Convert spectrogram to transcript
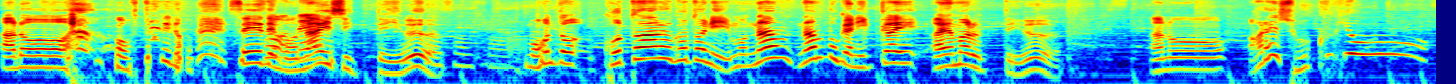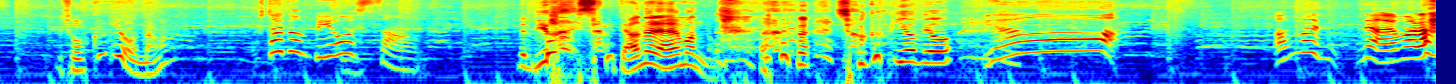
あのーお二人のせいでもないしっていうそうそうそうもう本当ことあるごとにもう何何分かに1回謝るっていうあのーあれ職業職業な？二人とも美容師さん。で美容師さんってあんなに謝んの？職業病？いやーあんまりね謝られ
